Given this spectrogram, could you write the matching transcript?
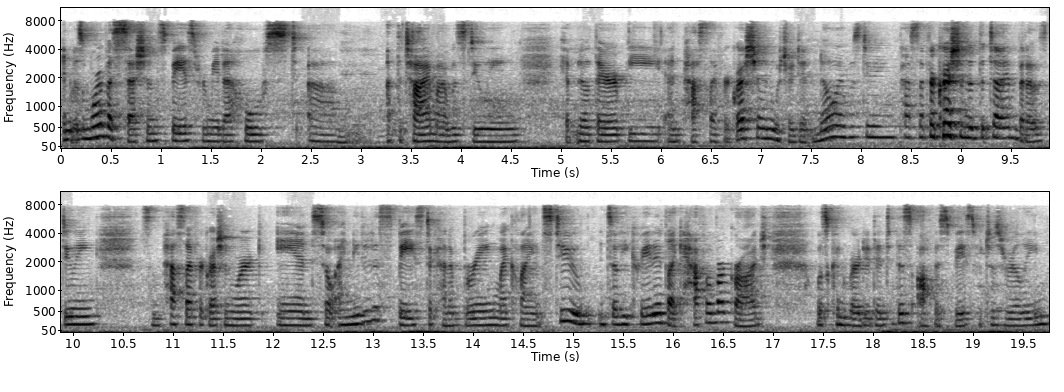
and it was more of a session space for me to host. Um, at the time, I was doing hypnotherapy and past life regression, which I didn't know I was doing past life regression at the time, but I was doing some past life regression work. And so I needed a space to kind of bring my clients to. And so he created like half of our garage was converted into this office space, which was really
